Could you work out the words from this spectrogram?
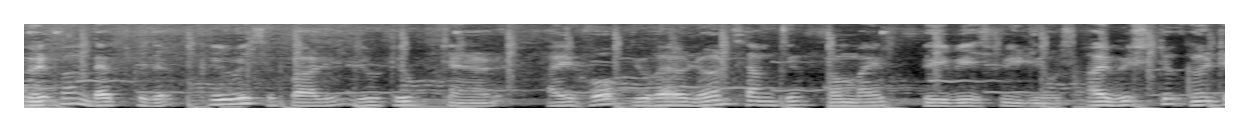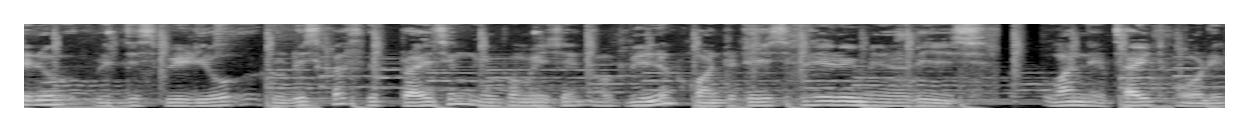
Welcome back to the QS Upali YouTube channel. I hope you have learned something from my previous videos. I wish to continue with this video to discuss the pricing information of bill of quantities preliminaries. 1F site hoarding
